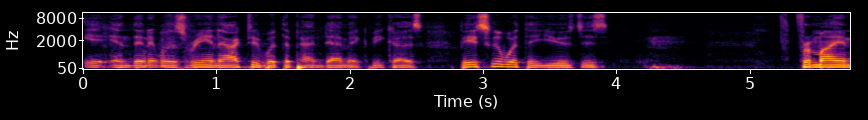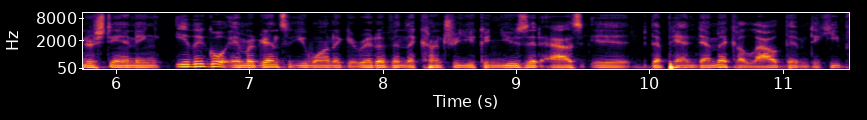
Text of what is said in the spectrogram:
it, and then it was reenacted with the pandemic because basically what they used is from my understanding, illegal immigrants that you want to get rid of in the country, you can use it as it, the pandemic allowed them to keep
